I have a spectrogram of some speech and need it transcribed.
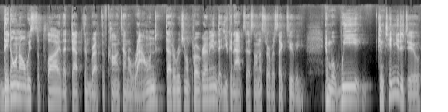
They don't always supply that depth and breadth of content around that original programming that you can access on a service like Tubi. And what we continue to do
